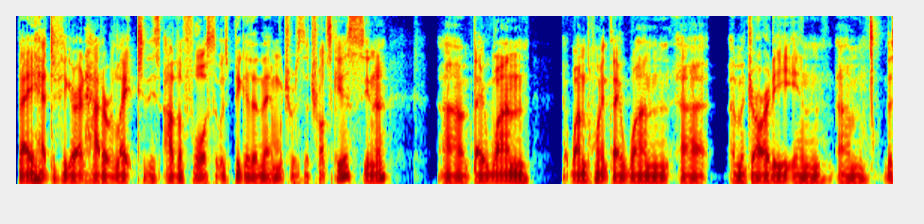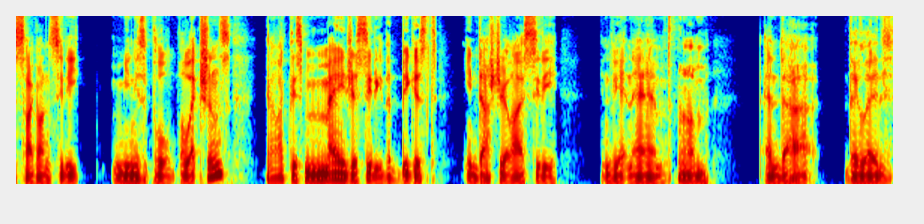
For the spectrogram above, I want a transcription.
they had to figure out how to relate to this other force that was bigger than them, which was the Trotskyists. You know, um, they won at one point. They won uh, a majority in um, the Saigon City municipal elections. You know, like this major city, the biggest industrialized city in Vietnam, um, and uh, they led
